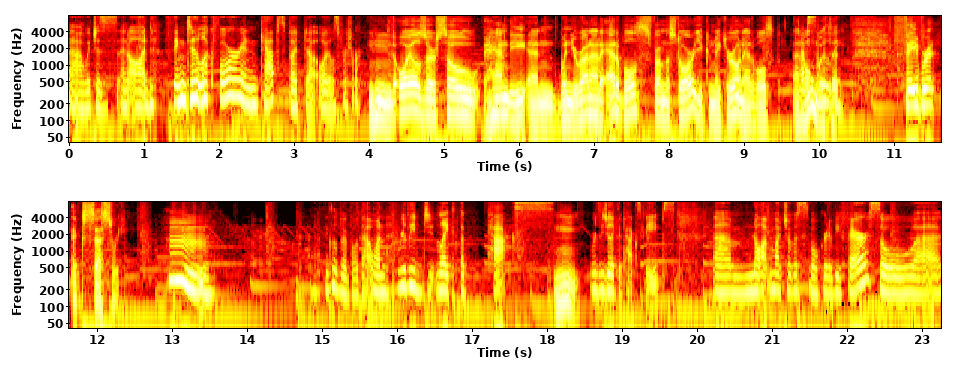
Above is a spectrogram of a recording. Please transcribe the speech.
uh, which is an odd thing to look for in caps, but uh, oils for sure. Mm, the oils are so handy, and when you run out of edibles from the store, you can make your own edibles at home with it. Favorite accessory? Hmm. I think a little bit about that one. Really do like the PAX. Really do like the PAX vapes. Um, not much of a smoker to be fair, so uh,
